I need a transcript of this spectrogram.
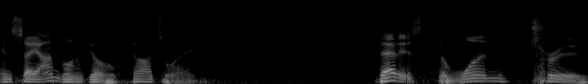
and say, I'm going to go God's way. That is the one true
